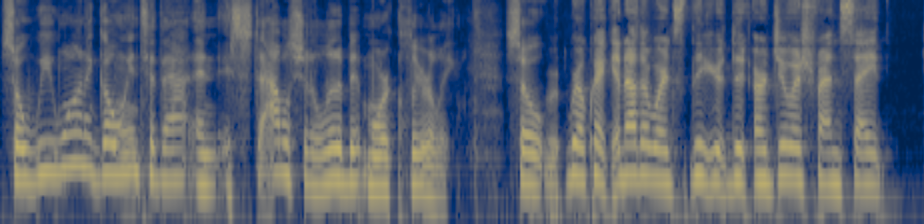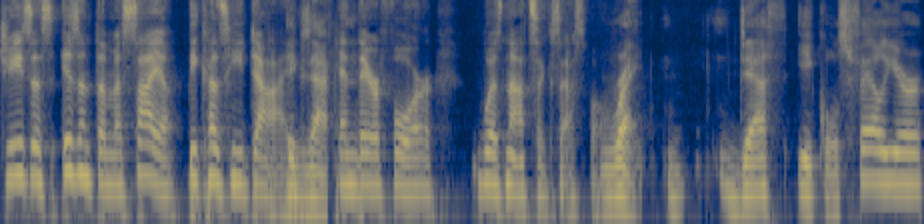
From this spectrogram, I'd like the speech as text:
so we want to go into that and establish it a little bit more clearly. So, real quick, in other words, the, the, our Jewish friends say Jesus isn't the Messiah because he died, exactly, and therefore was not successful. Right. Death equals failure.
